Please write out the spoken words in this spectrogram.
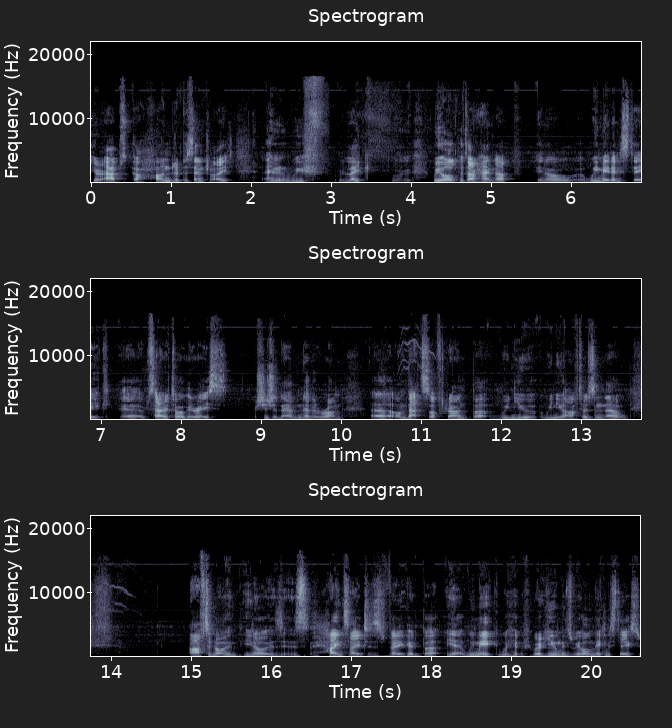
You're abs- a hundred percent right, and we've like we all put our hand up. You know, we made a mistake. Uh, Saratoga race, she should have never run uh, on that soft ground, but we knew we knew afterwards, and now after knowing, you know, it's, it's, hindsight is very good. But yeah, we make we, we're humans. We all make mistakes.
